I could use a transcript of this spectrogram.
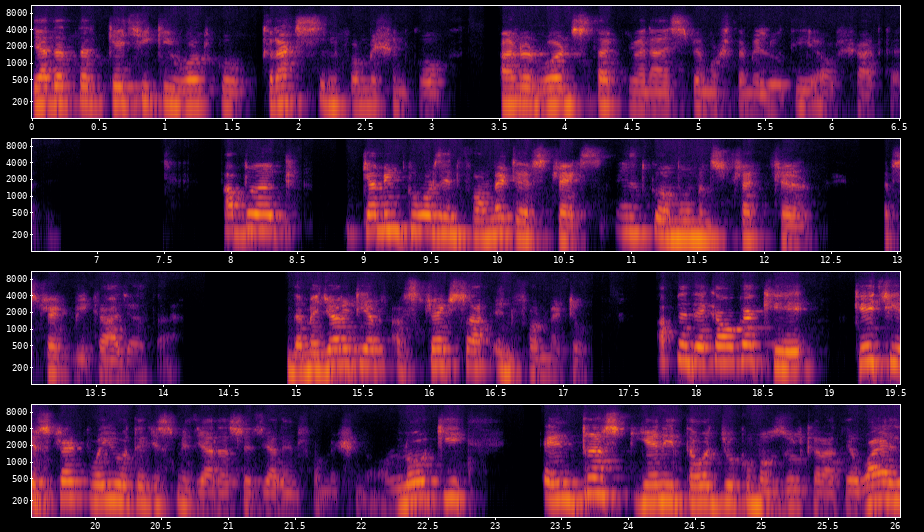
ज़्यादातर कैची कीवर्ड को क्रक्स इंफॉर्मेशन को हंड्रेड वर्ड्स तक जो है ना इस पर मुश्तमिल होती है और शार्ट कर है। अब कमिंग टूवर्ड्स इंफॉर्मेटिव एब्स्ट्रैक्ट्स इनको अमूमन स्ट्रक्चर एब्स्ट्रैक्ट भी कहा जाता है। The majority of abstracts are informative आपने देखा होगा कि केची एब्स्ट्रैक्ट वही होते हैं जिसमें ज़्यादा से ज़्यादा इंफॉर्मेशन हो। लोग की इंटरेस्ट यानी तवज्जो को मफजूल कराते हैं while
